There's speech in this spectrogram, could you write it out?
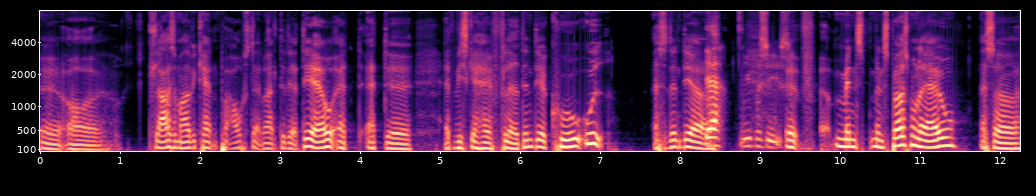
øh, og klarer så meget vi kan på afstand og alt det der, det er jo, at, at, øh, at vi skal have fladet den der kurve ud. Altså den der... Ja, lige præcis. Øh, men, men spørgsmålet er jo, altså,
